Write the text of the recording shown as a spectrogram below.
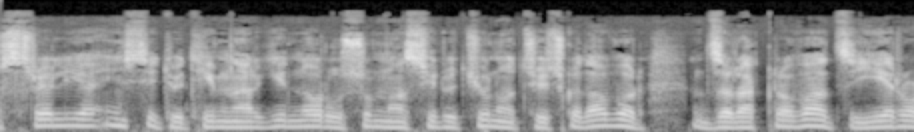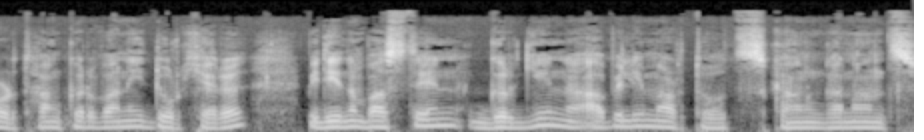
Australia Institute հիմնարկի նոր ուսումնասիրությունը ցույց կտա որ ծրագրված երրորդ հանգրվանի դուրքերը պիտի նպաստեն գրգին ավելի մարդոց քան կանանց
